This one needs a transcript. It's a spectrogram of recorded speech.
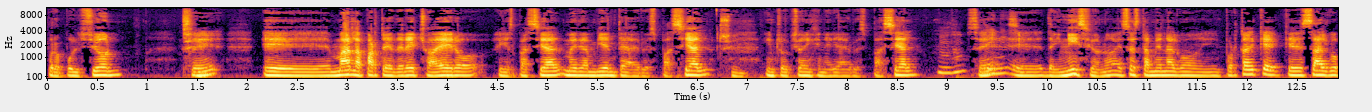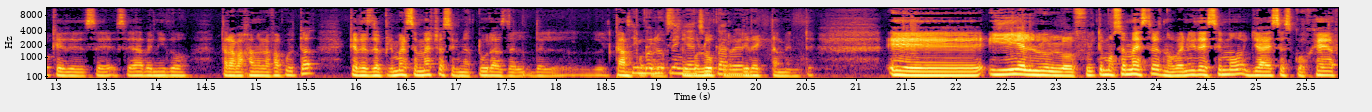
propulsión, ¿sí? Eh, más la parte de derecho aéreo y espacial, medio ambiente aeroespacial, introducción a ingeniería aeroespacial, de, inicio. ¿no? Eso es también algo importante, que, es algo que se, ha venido trabajando en la facultad, que desde el primer semestre asignaturas del, del campo se involucran, directamente. Eh, y en los últimos semestres, noveno y décimo, ya es escoger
